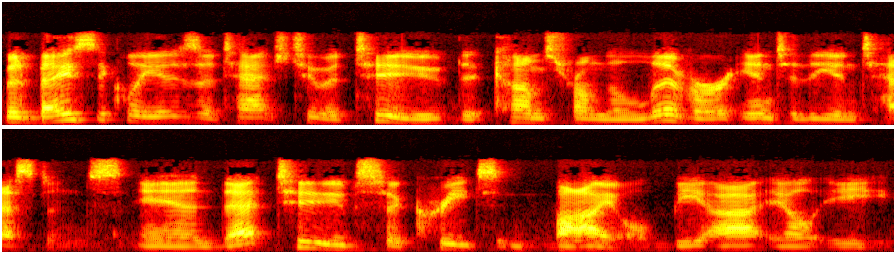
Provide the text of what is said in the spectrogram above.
But basically, it is attached to a tube that comes from the liver into the intestines. And that tube secretes bile, B I L E.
